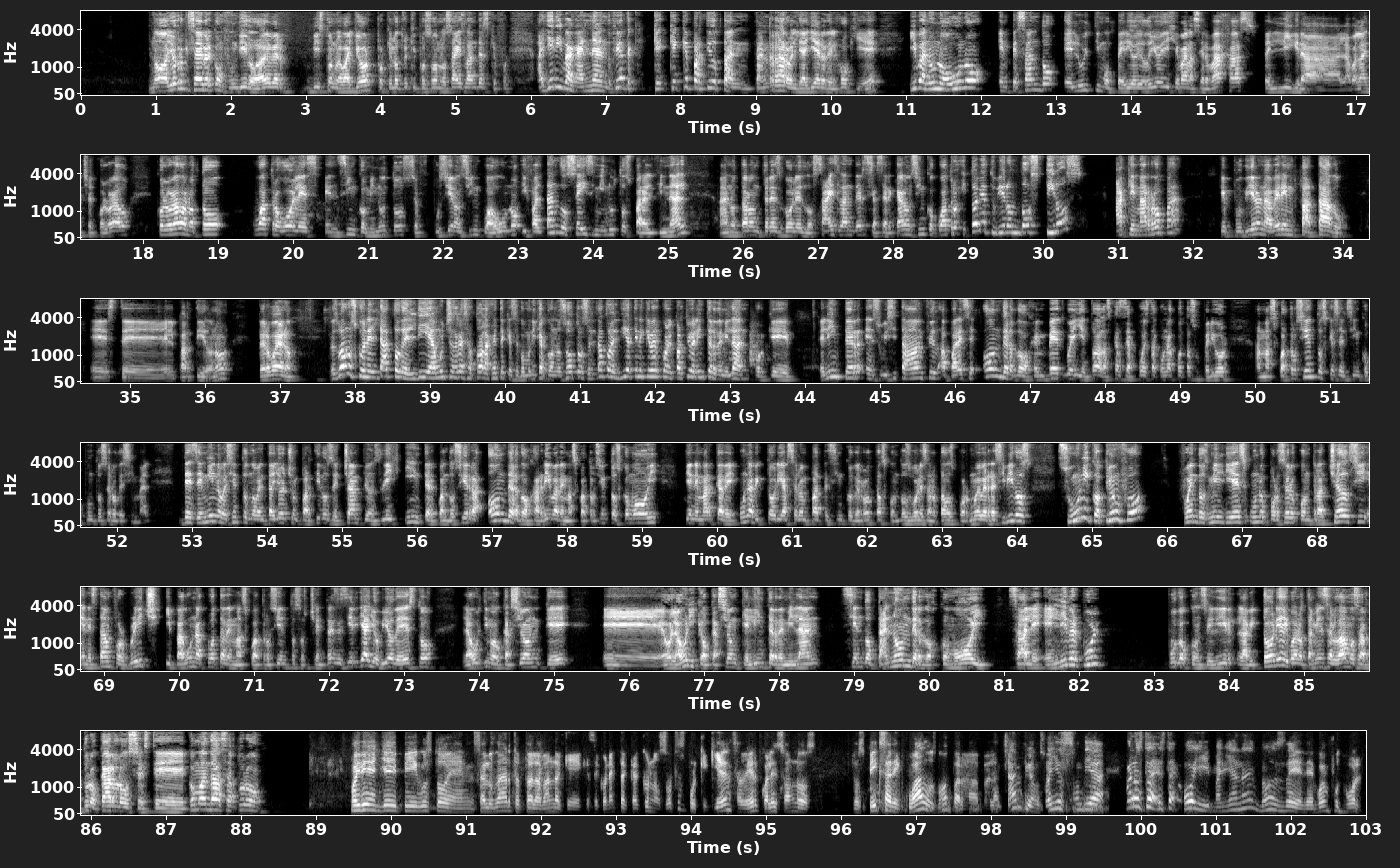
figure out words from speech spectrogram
No, yo creo que se debe haber confundido, ha de haber visto Nueva York, porque el otro equipo son los Islanders, que fue. Ayer iba ganando. Fíjate qué, partido tan, tan raro el de ayer del hockey, ¿eh? Iban 1-1 empezando el último periodo. Yo dije, van a ser bajas, peligra la avalancha de Colorado. Colorado anotó cuatro goles en cinco minutos, se pusieron 5 a 1 y faltando seis minutos para el final, anotaron tres goles los Islanders, se acercaron 5-4 y todavía tuvieron dos tiros a quemarropa que pudieron haber empatado este, el partido, ¿no? Pero bueno, nos vamos con el dato del día. Muchas gracias a toda la gente que se comunica con nosotros. El dato del día tiene que ver con el partido del Inter de Milán, porque el Inter en su visita a Anfield aparece underdog en Betway y en todas las casas de apuesta con una cuota superior a más 400, que es el 5.0 decimal. Desde 1998 en partidos de Champions League, Inter cuando cierra underdog arriba de más 400 como hoy, tiene marca de una victoria, cero empates, cinco derrotas con dos goles anotados por nueve recibidos. Su único triunfo fue en 2010, 1 por 0 contra Chelsea en Stamford Bridge y pagó una cuota de más 480. Es decir, ya llovió de esto la última ocasión que, eh, o la única ocasión que el Inter de Milán, siendo tan underdog como hoy, sale en Liverpool, pudo conseguir la victoria. Y bueno, también saludamos a Arturo Carlos. Este, ¿Cómo andas, Arturo? Muy bien, JP, gusto en saludarte a toda la banda que, se conecta acá con nosotros porque quieren saber cuáles son los, los picks adecuados, ¿no? Para, la Champions. Hoy es un día, bueno, esta, esta, hoy y mañana, ¿no? Es de, buen fútbol.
